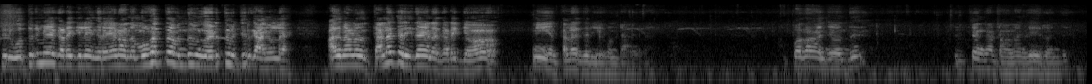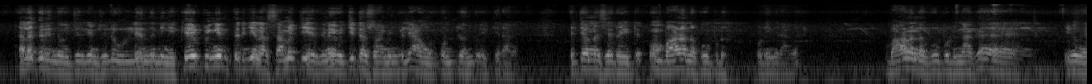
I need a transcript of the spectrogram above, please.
சரி ஒத்துமையே கிடைக்கலங்கிற ஏன்னா அந்த முகத்தை வந்து இவங்க எடுத்து வச்சிருக்காங்கல்ல. அதனால அந்த தலைக்கறி தான் எனக்கு கிடைக்கும். நீ என் தலைக்கறியை கொண்டாங்க. அப்போ தான் அஞ்சு வந்து சிச்சங்காட்டான் கயிறு வந்து தலைக்கறி இந்த வச்சிருக்கேன்னு சொல்லி உள்ளேருந்து நீங்கள் கேட்பீங்கன்னு தெரிஞ்சு நான் சமைச்சு ஏற்கனவே வச்சுட்டேன் சுவாமின்னு சொல்லி அவங்க கொண்டு வந்து வைக்கிறாங்க. வச்சோன்னே சரி ரைட்டு உன் பாலனை கூப்பிடு அப்படிங்கிறாங்க. பாலனை கூப்பிடுனாக்க இவங்க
